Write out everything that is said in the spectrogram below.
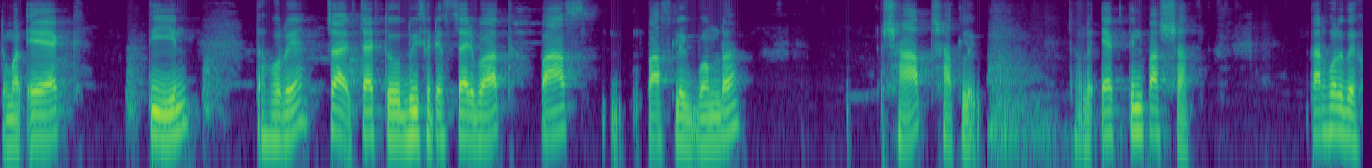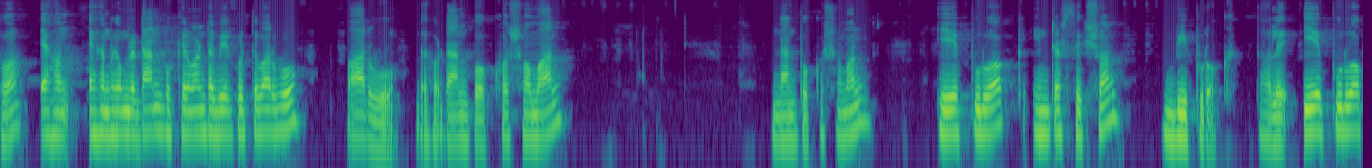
তোমার এক, তিন, তারপরে চার চার তো দুই সেটে চার বাদ, পাঁচ পাঁচ লিখব আমরা সাত সাত লিখব। তাহলে এক, তিন, পাঁচ, সাত। তারপরে দেখো, এখন, এখান আমরা ডান পক্ষের মানটা বের করতে পারব। পারব। দেখো, ডান পক্ষ সমান, ডান পক্ষ সমান এ পূরক ইন্টারসেকশন বি পূরক। তাহলে এ পূরক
